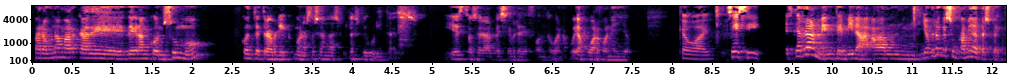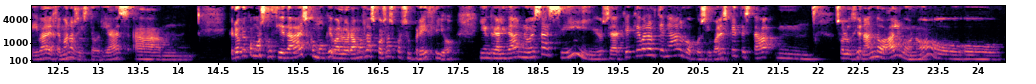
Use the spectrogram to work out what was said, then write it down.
para una marca de, de, gran consumo con Tetrabric. Bueno, estas son las, las figuritas. Y esto será el pesebre de fondo. Bueno, voy a jugar con ello. Qué guay. Sí, sí. Es que realmente, mira, yo creo que es un cambio de perspectiva, dejémonos de historias. creo que como sociedad es como que valoramos las cosas por su precio y en realidad no es así. O sea, ¿qué, valor tiene algo? Pues igual es que te está mm, solucionando algo, ¿no? o,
